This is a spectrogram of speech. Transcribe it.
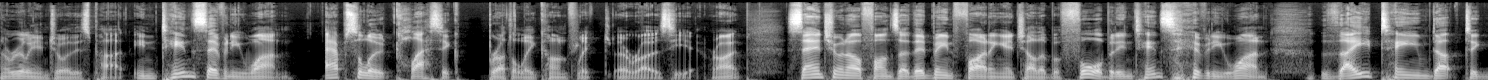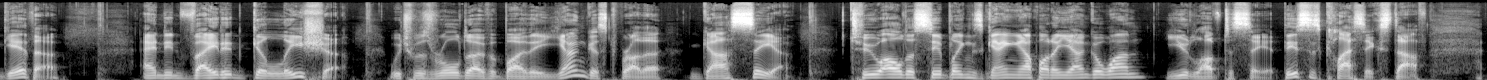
I really enjoy this part. In 1071, absolute classic brotherly conflict arose here, right? Sancho and Alfonso, they'd been fighting each other before, but in 1071, they teamed up together and invaded Galicia, which was ruled over by their youngest brother, Garcia. Two older siblings ganging up on a younger one, you love to see it. This is classic stuff.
